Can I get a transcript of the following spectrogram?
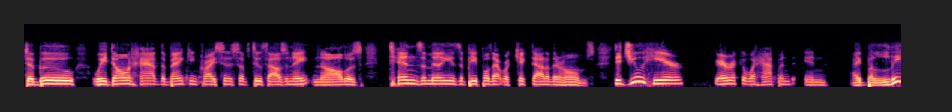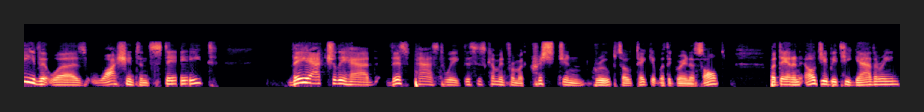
taboo, we don't have the banking crisis of 2008 and all those tens of millions of people that were kicked out of their homes. Did you hear, Erika, what happened in, I believe it was Washington State? They actually had this past week, this is coming from a Christian group, so take it with a grain of salt, but they had an LGBT gathering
